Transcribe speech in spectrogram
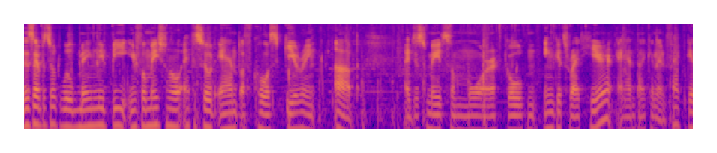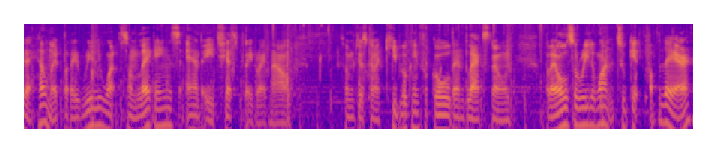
This episode will mainly be informational episode and of course gearing up. I just made some more golden ingots right here and I can in fact get a helmet but I really want some leggings and a chest plate right now. So I'm just gonna keep looking for gold and blackstone. But I also really want to get up there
